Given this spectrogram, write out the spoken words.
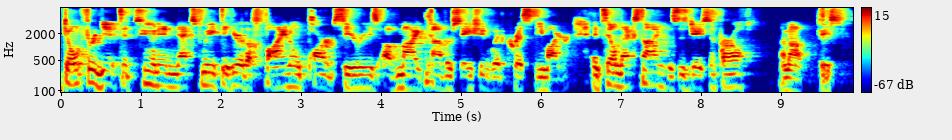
Don't forget to tune in next week to hear the final part series of my conversation with Chris Niemeyer. Until next time, this is Jason Pearl. I'm out. Peace.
